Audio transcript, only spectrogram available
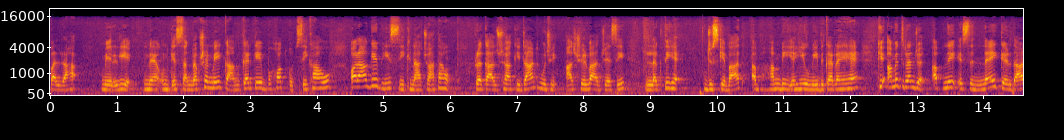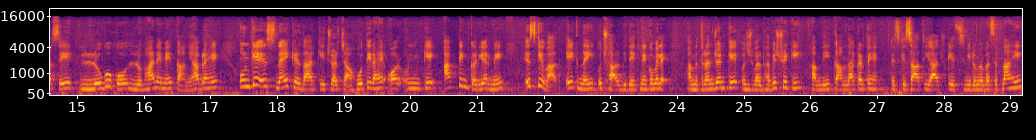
पल रहा। मेरे लिए मैं उनके संरक्षण में काम करके बहुत कुछ सीखा हूँ और आगे भी सीखना चाहता हूँ। प्रकाश झा की डांट मुझे आशीर्वाद जैसी लगती है। जिसके बाद अब हम भी यही उम्मीद कर रहे हैं कि अमित रंजन अपने इस नए किरदार से लोगों को लुभाने में कामयाब रहे, उनके इस नए किरदार की चर्चा होती रहे और उनके एक्टिंग करियर में इसके बाद एक नई उछाल भी देखने को मिले। अमित रंजन के उज्जवल भविष्य की हम भी कामना करते हैं। इसके साथ ही आज के इस वीडियो में बस इतना ही।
